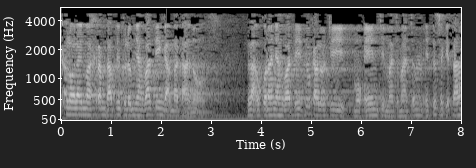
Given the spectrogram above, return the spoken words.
Kalau lain mahram tapi belum nyahwati enggak batalno. Lah ukuran nyahwati itu kalau di muin di macam-macam itu sekitar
